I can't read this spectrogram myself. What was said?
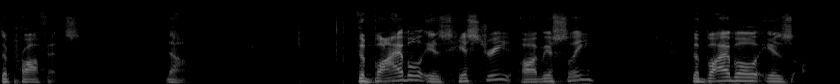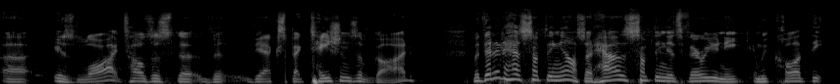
the prophets. Now, the Bible is history, obviously. The Bible is, uh, is law, it tells us the, the, the expectations of God. But then it has something else. It has something that's very unique, and we call it the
